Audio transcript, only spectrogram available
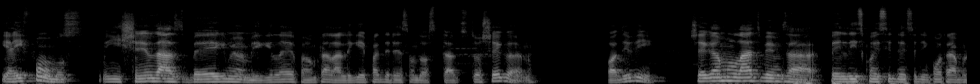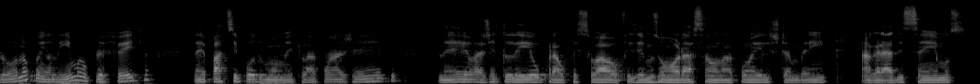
E aí fomos, enchendo as bags, meu amigo, e levamos pra lá. Liguei pra direção do hospital, estou chegando. Pode vir. Chegamos lá, tivemos a feliz coincidência de encontrar Bruno Cunha Lima, o prefeito, né? Participou do momento lá com a gente, né? A gente leu para o pessoal, fizemos uma oração lá com eles também, agradecemos,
